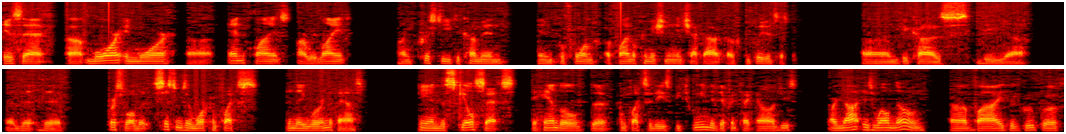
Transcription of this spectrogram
is that uh, more and more uh, end clients are reliant on Christie to come in and perform a final commissioning and checkout of completed systems. Um, because the, uh, the, the, first of all, the systems are more complex than they were in the past. And the skill sets to handle the complexities between the different technologies are not as well known uh, by the group of,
